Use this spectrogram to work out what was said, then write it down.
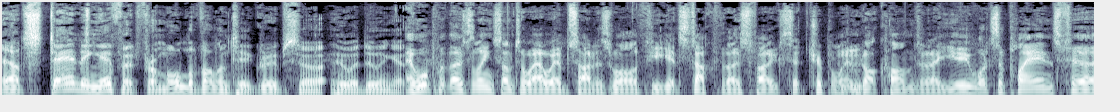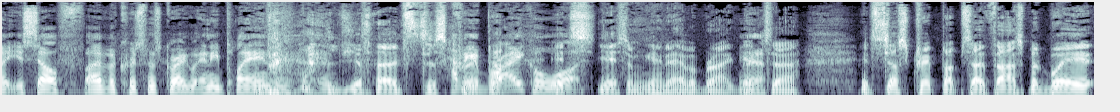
outstanding effort from all the volunteer groups who are, who are doing it. And we'll put those links onto our website as well if you get stuck for those folks at triplem.com.au. What's the plans for yourself over Christmas, Greg? Any plans? you know, it's just Having a break or what? Yes, I'm going to have a break, but Yeah. uh, it's just crept up so fast. But we're,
